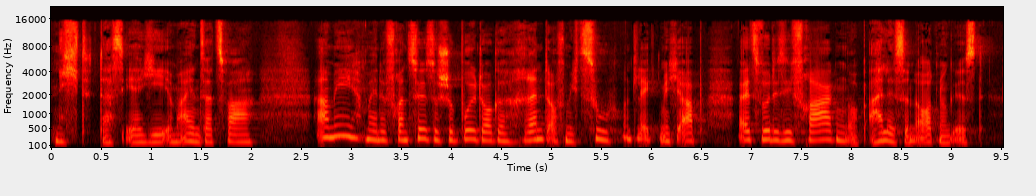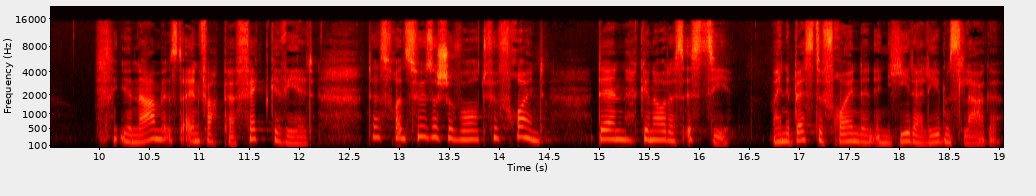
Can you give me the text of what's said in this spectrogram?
Nicht, dass er je im Einsatz war. Ami, meine französische Bulldogge, rennt auf mich zu und leckt mich ab, als würde sie fragen, ob alles in Ordnung ist. Ihr Name ist einfach perfekt gewählt. Das französische Wort für Freund. Denn genau das ist sie. Meine beste Freundin in jeder Lebenslage.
